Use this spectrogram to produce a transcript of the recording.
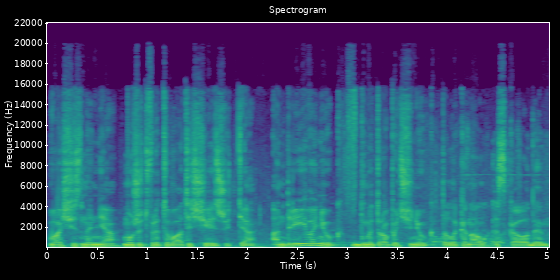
Ваші знання можуть врятувати чиєсь життя. Андрій Іванюк, Дмитро Печенюк, телеканал СК 1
